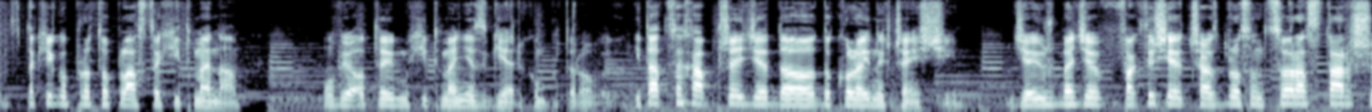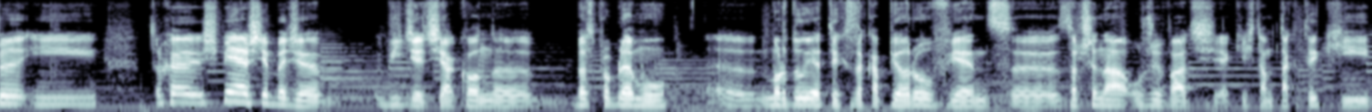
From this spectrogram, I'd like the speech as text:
w takiego protoplastę Hitmana. Mówię o tym Hitmanie z gier komputerowych. I ta cecha przejdzie do, do kolejnych części, gdzie już będzie faktycznie Charles Bronson coraz starszy i trochę śmiesznie będzie widzieć, jak on e, bez problemu e, morduje tych zakapiorów, więc e, zaczyna używać jakiejś tam taktyki,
